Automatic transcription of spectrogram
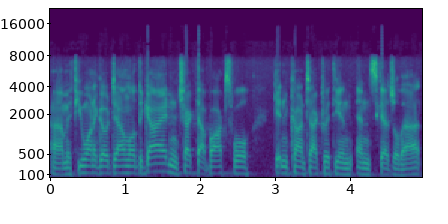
Um, if you want to go download the guide and check that box, we'll get in contact with you and, and schedule that.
